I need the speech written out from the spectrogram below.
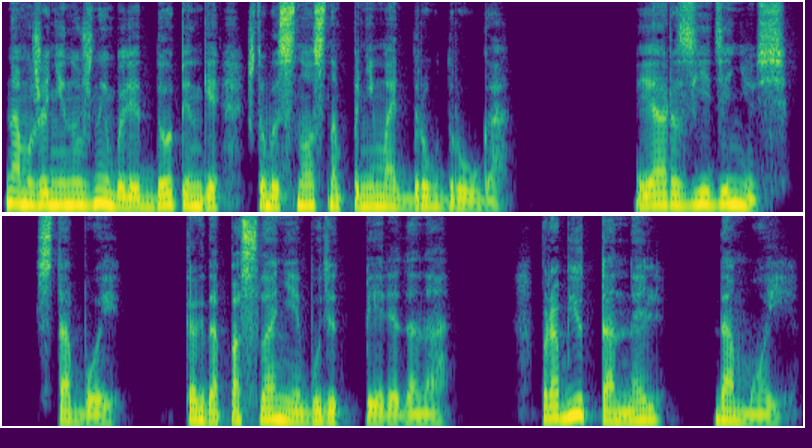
нам уже не нужны были допинги, чтобы сносно понимать друг друга. Я разъединюсь с тобой, когда послание будет передано. Пробьют тоннель домой.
